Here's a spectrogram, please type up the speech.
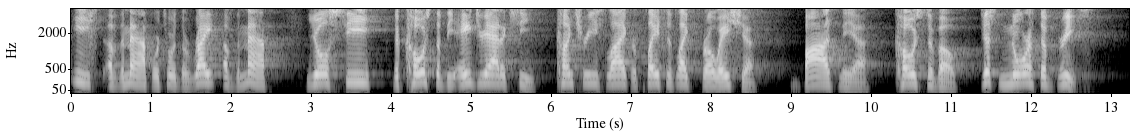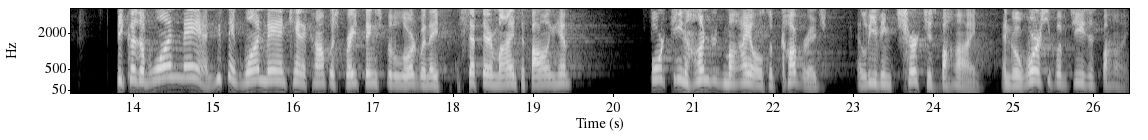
east of the map or toward the right of the map, you'll see the coast of the Adriatic Sea, countries like or places like Croatia, Bosnia, Kosovo, just north of Greece. Because of one man. You think one man can't accomplish great things for the Lord when they set their mind to following him? 1,400 miles of coverage and leaving churches behind and the worship of Jesus behind.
